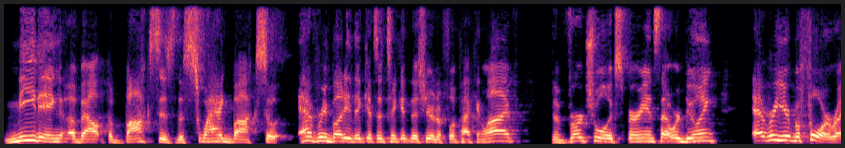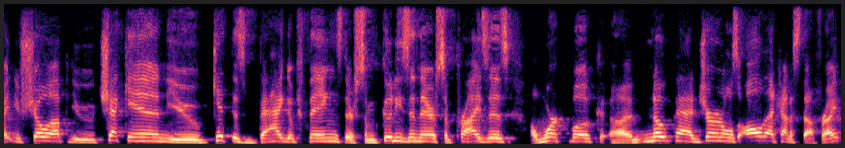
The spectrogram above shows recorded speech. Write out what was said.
meeting about the boxes, the swag box. So everybody that gets a ticket this year to Flip Hacking Live, the virtual experience that we're doing, every year before, right? You show up, you check in, you get this bag of things. There's some goodies in there, surprises, a workbook, a notepad, journals, all that kind of stuff, right?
